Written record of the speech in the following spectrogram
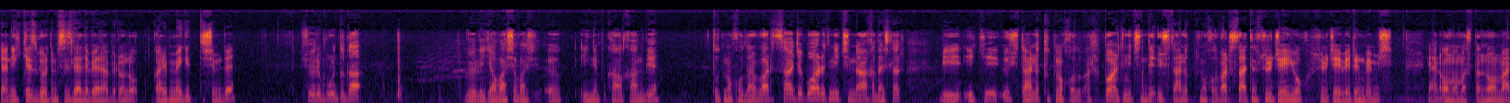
Yani ilk kez gördüm sizlerle beraber onu garibime gitti şimdi. Şöyle burada da böyle yavaş yavaş e, inip kalkan bir tutma kolları var. Sadece bu aracın içinde arkadaşlar 1, 2, 3 tane tutma kolu var. Bu aracın içinde 3 tane tutma kolu var. Zaten sürücüye yok. Sürücüye verilmemiş. Yani olmaması da normal.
